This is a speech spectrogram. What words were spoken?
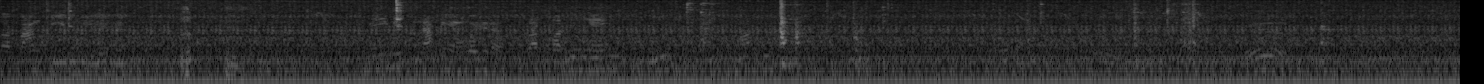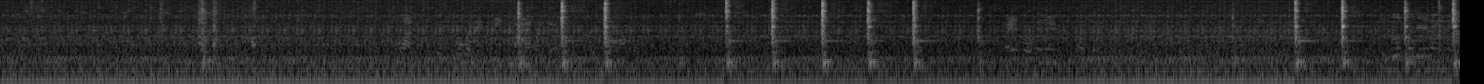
นอนบางสีตรงนี้เลยนะนี่นี่นักยังไงอยู่นะรัดควันยังไงเออควันเป็นตัวอะไรติดมาเนี่ยไปตรงนี้รถไปได้นั่งนี่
